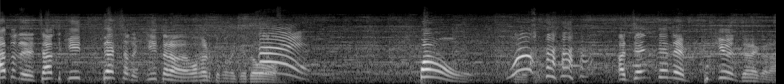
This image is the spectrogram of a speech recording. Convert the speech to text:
後でちゃんと聞い出したと聞いたら分かると思うんだけど、はい。ポン。わあ。全然ねプキュンじゃないから。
